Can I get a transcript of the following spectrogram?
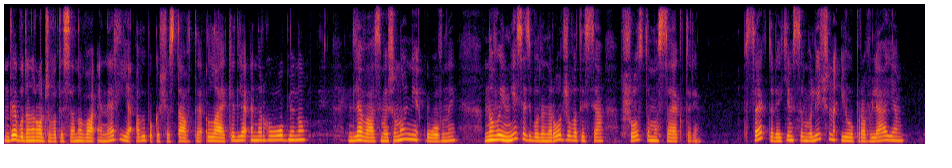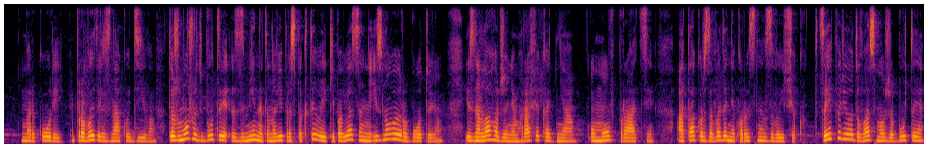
де буде народжуватися нова енергія, а ви поки що ставте лайки для енергообміну. Для вас, мої шановні овни, новий місяць буде народжуватися в шостому секторі, в секторі, яким символічно і управляє Меркурій, управитель знаку Діва. Тож можуть бути зміни та нові перспективи, які пов'язані із новою роботою, із налагодженням графіка дня, умов праці, а також заведення корисних звичок. В цей період у вас може бути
